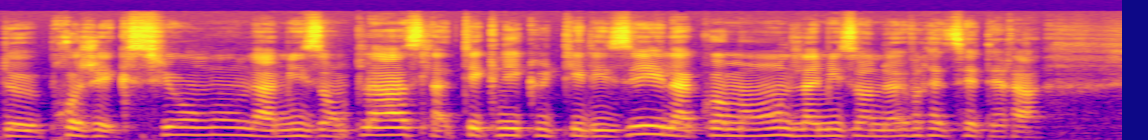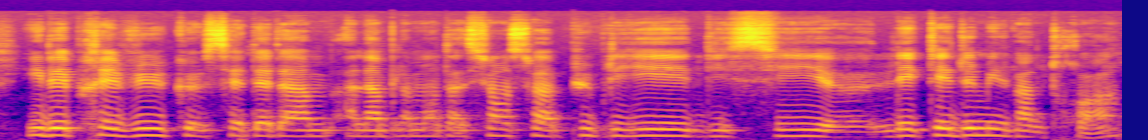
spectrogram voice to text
de, projection, la mise en place, la technique utilisée, la commande, la mise en œuvre, etc. Il est prévu que cette aide à, l'implémentation soit publiée d'ici euh, l'été 2023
